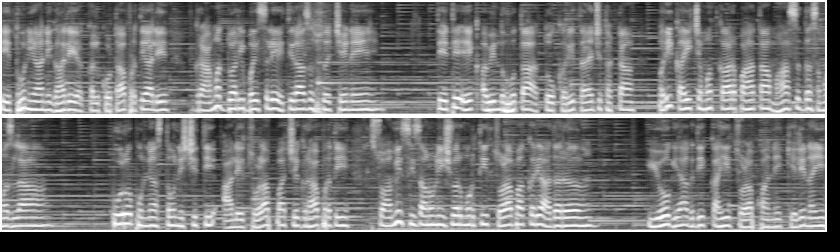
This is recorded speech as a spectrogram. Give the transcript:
तेथून या निघाले अक्कलकोटा प्रति आले. ग्रामद्वारी बैसले तिराज स्वच्छेने. तेथे एक अविंद होता तो करीत थट्टा. परी काही चमत्कार पाहता महासिद्ध समजला. पूर्व पुण्यास्तव निश्चिती आले चोळाप्पाचे ग्रहाप्रती स्वामी सिजानून ईश्वर मूर्ती चोळाप्पा करी आदर. योग या अगदी काही चोळाप्पाने केले नाही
